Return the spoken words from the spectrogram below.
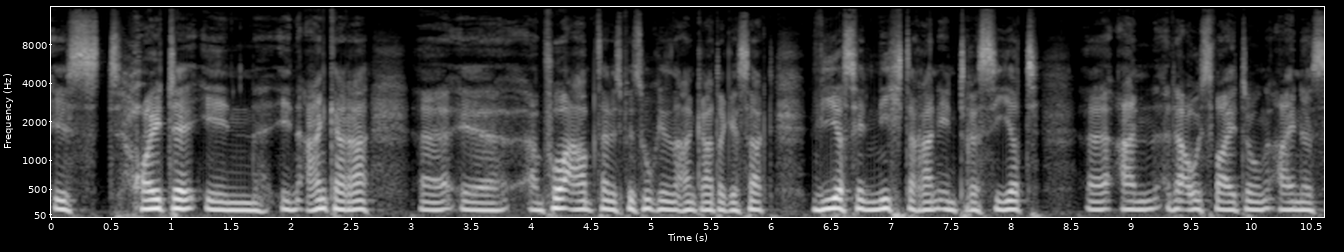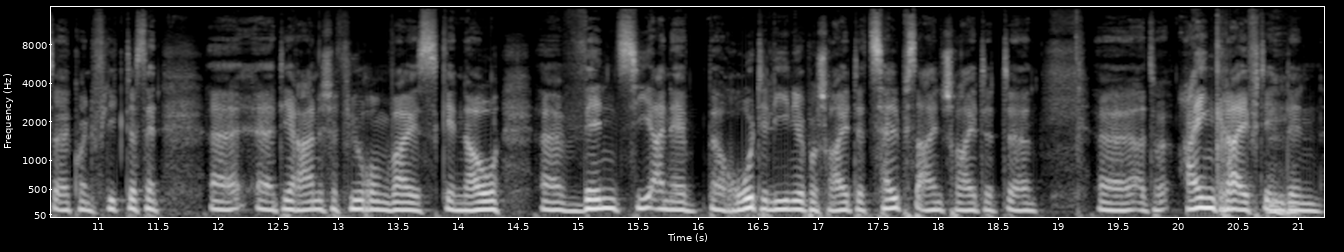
ist heute in, in Ankara. Äh, er, am Vorabend seines Besuches in Ankara hat er gesagt, wir sind nicht daran interessiert äh, an der Ausweitung eines äh, Konfliktes, denn äh, äh, die iranische Führung weiß genau, wenn sie eine rote Linie überschreitet, selbst einschreitet, also eingreift in mhm. den,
